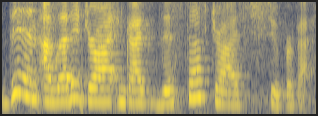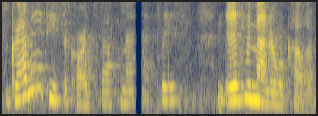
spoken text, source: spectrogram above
Then I let it dry, and guys, this stuff dries super fast. Grab me a piece of cardstock, Matt, please. It doesn't matter what color.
